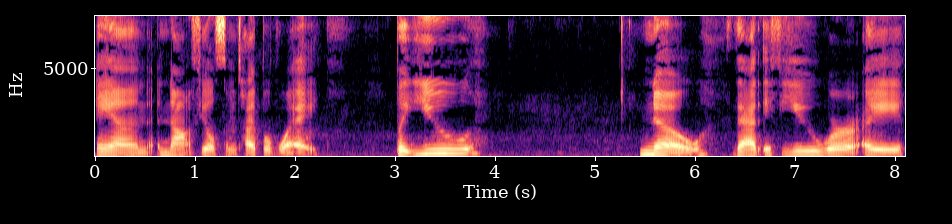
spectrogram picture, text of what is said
and not feel some type of way. But you know that if you were a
